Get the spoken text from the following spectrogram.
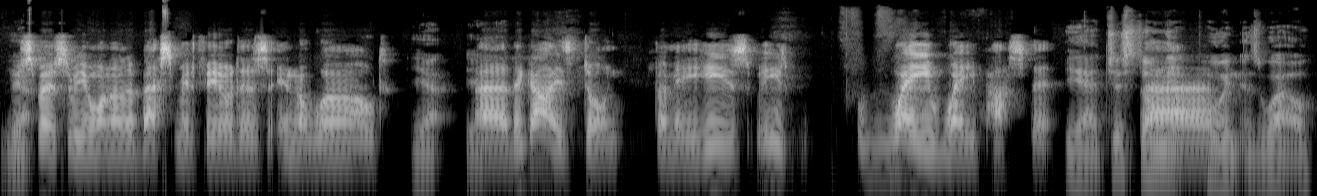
yeah. who's supposed to be one of the best midfielders in the world. Yeah, yeah. Uh, the guy's done for me. He's he's way way past it. Yeah, just on that um, point as well.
